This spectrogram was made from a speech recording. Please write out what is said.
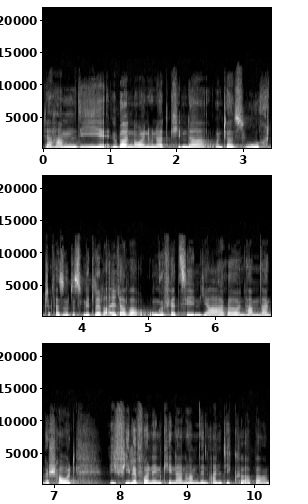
Da haben die über 900 Kinder untersucht. Also das mittlere Alter war ungefähr zehn Jahre und haben dann geschaut, wie viele von den Kindern haben den Antikörper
